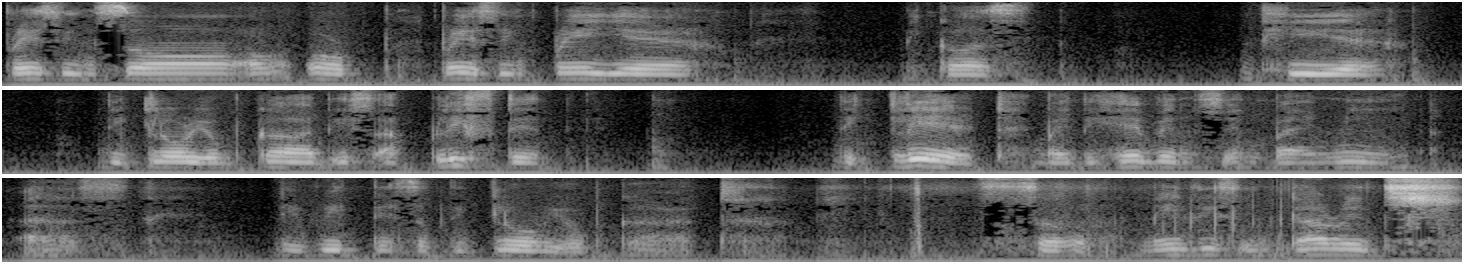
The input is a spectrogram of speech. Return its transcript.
praising song or, or praising prayer because here the glory of God is uplifted, declared by the heavens and by me as the witness of the glory of God. So may this encourage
